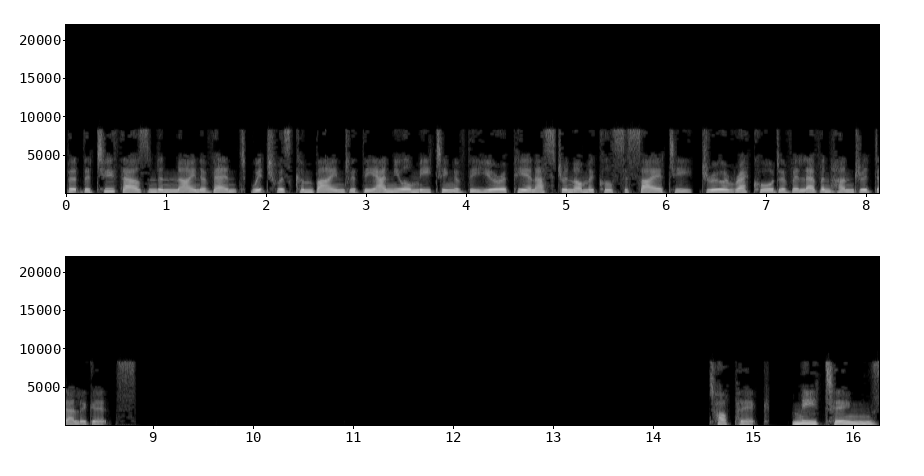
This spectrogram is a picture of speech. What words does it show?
but the 2009 event which was combined with the annual meeting of the European Astronomical Society drew a record of 1100 delegates. Topic: Meetings.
